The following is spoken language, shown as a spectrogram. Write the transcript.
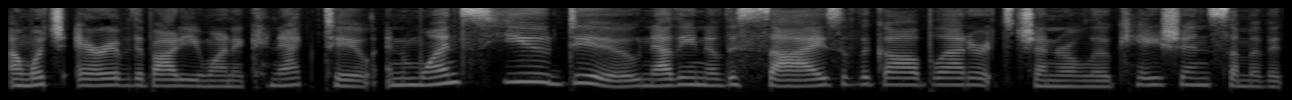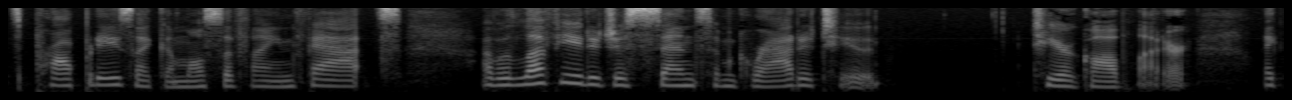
on which area of the body you want to connect to. And once you do, now that you know the size of the gallbladder, its general location, some of its properties like emulsifying fats, I would love for you to just send some gratitude to your gallbladder. Like,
